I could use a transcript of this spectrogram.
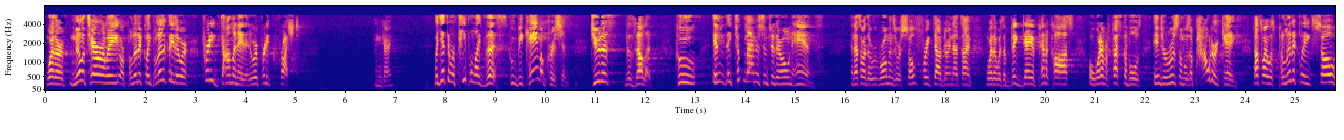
whether militarily or politically. Politically, they were pretty dominated, they were pretty crushed. Okay? But yet there were people like this who became a Christian Judas the Zealot, who in, they took matters into their own hands. And that's why the Romans were so freaked out during that time, whether it was a big day of Pentecost or whatever festivals in Jerusalem was a powder keg. That's why it was politically so,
